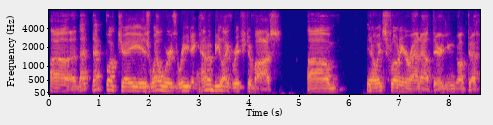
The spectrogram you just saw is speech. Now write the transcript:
Uh, that that book, Jay, is well worth reading. How to Be Like Rich DeVos. Um, you know, it's floating around out there. You can go up to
